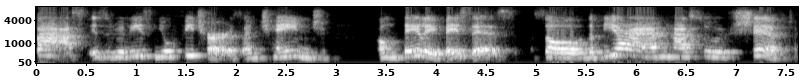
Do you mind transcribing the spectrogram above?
fast. It's release new features and change on daily basis. So the BRM has to shift.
